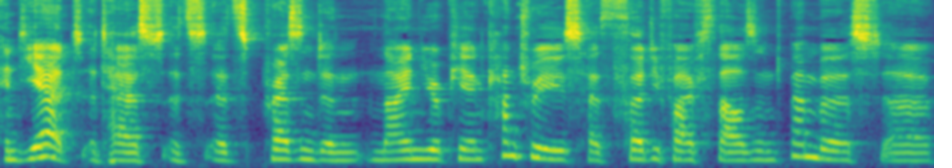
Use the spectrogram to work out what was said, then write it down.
And yet, it has it's it's present in nine European countries, has thirty five thousand members, uh,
